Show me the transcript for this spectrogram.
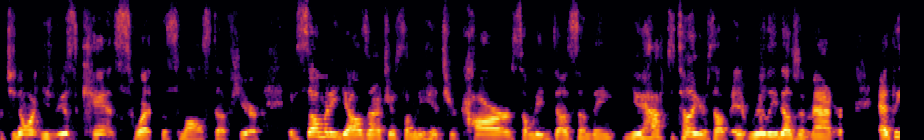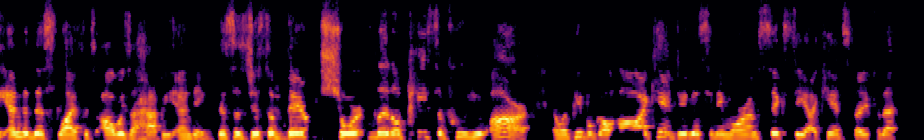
But you know what? You just can't sweat the small stuff here. If somebody yells at you, somebody hits your car, somebody does something, you have to tell yourself it really doesn't matter. At the end of this life, it's always a happy ending. This is just a very short little piece of who you are. And when people go, Oh, I can't do this anymore. I'm 60. I can't study for that.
